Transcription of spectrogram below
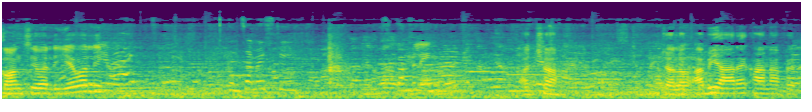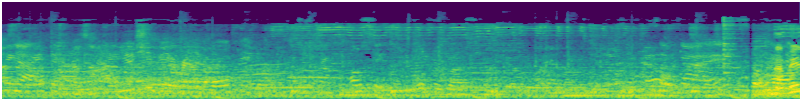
कौन सी वाली ये वाली And Summer's too. अच्छा। चलो अभी आ रहे हैं खाना फिर। नबीर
